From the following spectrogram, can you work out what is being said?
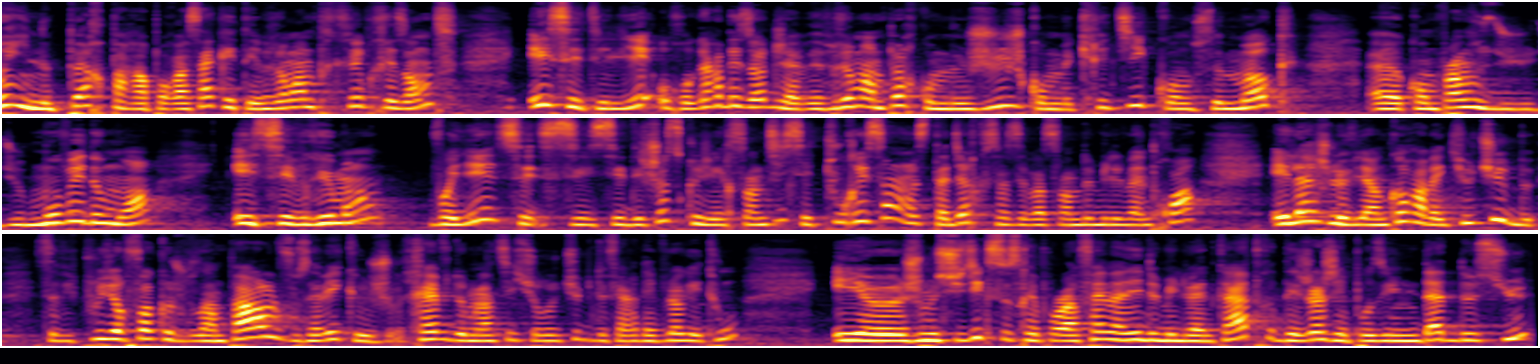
ouais, une peur par rapport à ça qui était vraiment très présente. Et c'était lié au regard des autres. J'avais vraiment peur qu'on me juge, qu'on me critique, qu'on se moque, euh, qu'on pense du, mauvais de moi. Et c'est vraiment voyez, c'est des choses que j'ai ressenties, c'est tout récent, hein. c'est-à-dire que ça s'est passé en 2023, et là je le vis encore avec YouTube. Ça fait plusieurs fois que je vous en parle, vous savez que je rêve de me lancer sur YouTube, de faire des vlogs et tout, et euh, je me suis dit que ce serait pour la fin d'année 2024. Déjà j'ai posé une date dessus,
